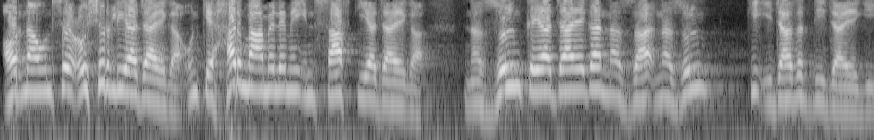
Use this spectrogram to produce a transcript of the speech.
اور نہ ان سے عشر لیا جائے گا۔ ان کے ہر معاملے میں انصاف کیا جائے گا۔ نہ ظلم کیا جائے گا، نہ ظلم کی اجازت دی جائے گی۔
